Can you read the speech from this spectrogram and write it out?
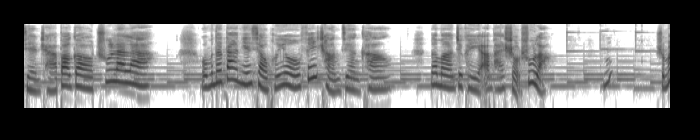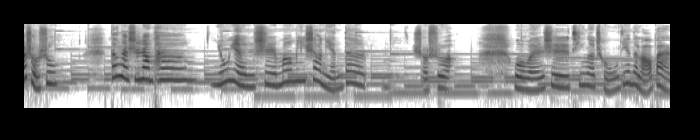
检查报告出来啦，我们的大年小朋友非常健康，那么就可以安排手术了。嗯，什么手术？当然是让他永远是猫咪少年的手术。我们是听了宠物店的老板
